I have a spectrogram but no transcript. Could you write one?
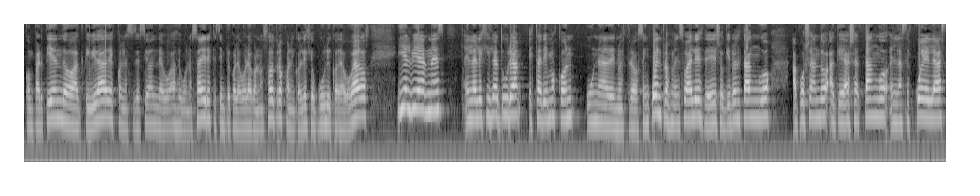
compartiendo actividades con la Asociación de Abogados de Buenos Aires, que siempre colabora con nosotros, con el Colegio Público de Abogados. Y el viernes en la legislatura estaremos con uno de nuestros encuentros mensuales de Yo Quiero el Tango, apoyando a que haya tango en las escuelas,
